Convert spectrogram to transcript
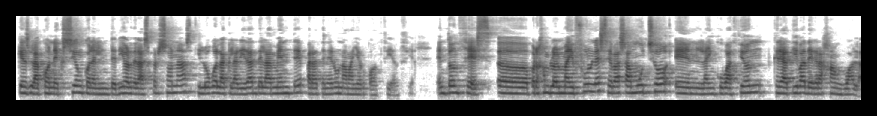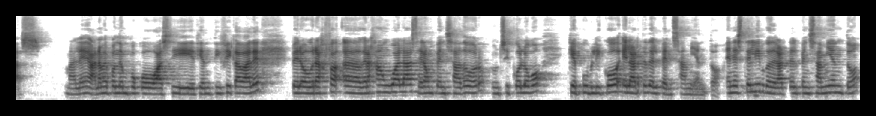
que es la conexión con el interior de las personas y luego la claridad de la mente para tener una mayor conciencia. Entonces, eh, por ejemplo, el mindfulness se basa mucho en la incubación creativa de Graham Wallace. ¿Vale? Ahora me pone un poco así científica, ¿vale? Pero eh, Graham Wallace era un pensador, un psicólogo, que publicó El arte del pensamiento. En este libro del arte del pensamiento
